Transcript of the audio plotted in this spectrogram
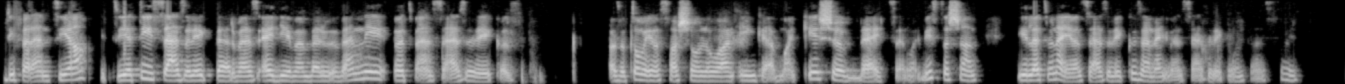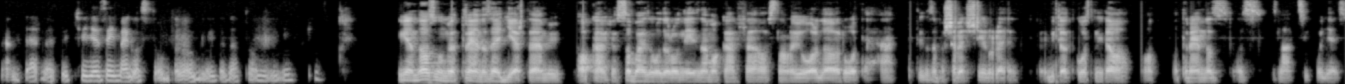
differencia. Itt ugye 10% tervez egy éven belül venni, 50% az, az a Tomihoz hasonlóan inkább majd később, de egyszer majd biztosan, illetve 40% közel 40% mondta azt, hogy nem tervez, úgyhogy ez egy megosztóbb dolog, még az atom mindig. Igen, de azt gondolom, hogy a trend az egyértelmű. Akár, hogyha szabályozó oldalról nézem, akár felhasználói oldalról, tehát igazából a sebességről lehet vitatkozni, de a, a, a trend az, az, látszik, hogy ez.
